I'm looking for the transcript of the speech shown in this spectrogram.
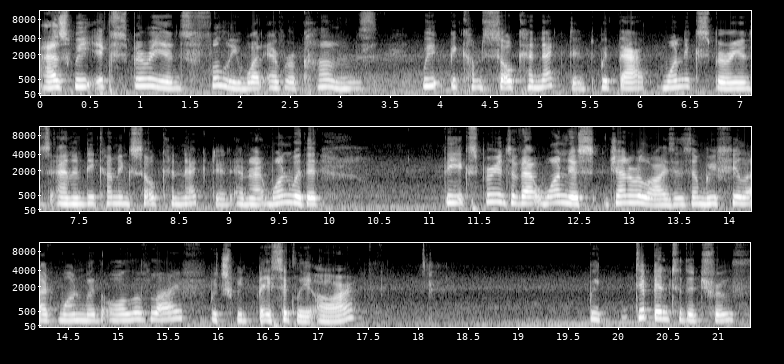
as we experience fully whatever comes, we become so connected with that one experience, and in becoming so connected and at one with it, the experience of that oneness generalizes, and we feel at one with all of life, which we basically are we dip into the truth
